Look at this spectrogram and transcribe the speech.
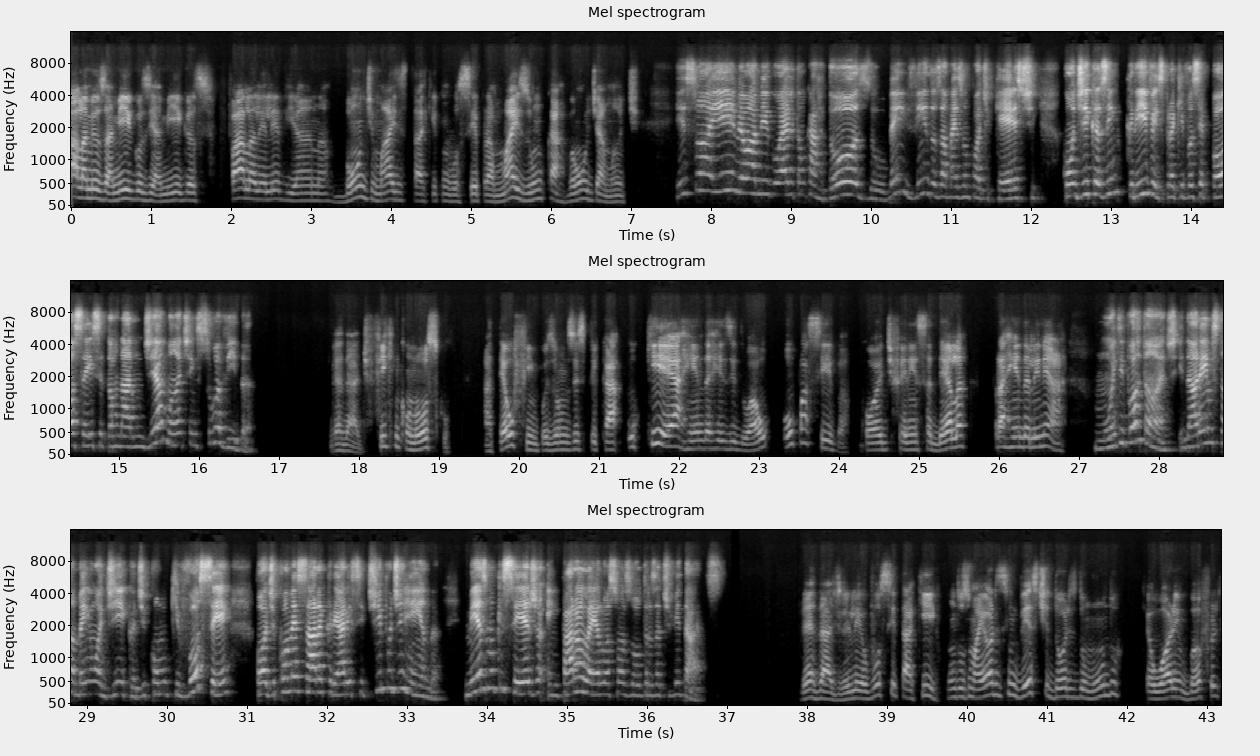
Fala, meus amigos e amigas. Fala, Lele Viana. Bom demais estar aqui com você para mais um Carvão ou Diamante. Isso aí, meu amigo Wellington Cardoso. Bem-vindos a mais um podcast com dicas incríveis para que você possa aí se tornar um diamante em sua vida. Verdade. Fiquem conosco até o fim, pois vamos explicar o que é a renda residual ou passiva, qual é a diferença dela para a renda linear muito importante. E daremos também uma dica de como que você pode começar a criar esse tipo de renda, mesmo que seja em paralelo às suas outras atividades. Verdade, Lele. Eu vou citar aqui um dos maiores investidores do mundo, que é o Warren Buffett.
